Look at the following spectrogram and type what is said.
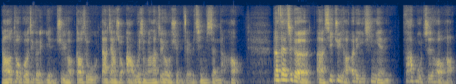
然后透过这个演剧哈，告诉大家说啊，为什么他最后选择轻生呐哈？那在这个呃戏剧哈，二零一七年发布之后哈，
